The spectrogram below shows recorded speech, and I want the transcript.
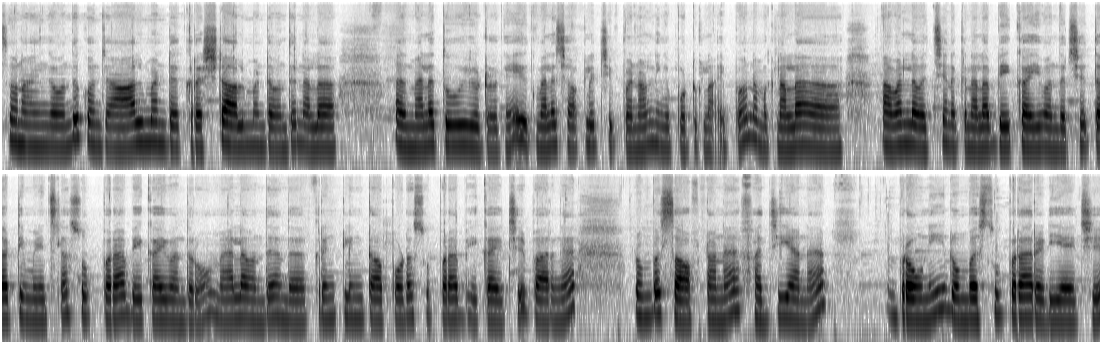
ஸோ நான் இங்கே வந்து கொஞ்சம் ஆல்மண்டு க்ரஷ்டு ஆல்மண்டை வந்து நல்லா அது மேலே தூவி விட்ருக்கேன் இதுக்கு மேலே சாக்லேட் சிப் வேணாலும் நீங்கள் போட்டுக்கலாம். இப்போ நமக்கு நல்லா அவனில் வச்சு எனக்கு நல்லா பேக் ஆகி வந்துடுச்சு தேர்ட்டி மினிட்ஸில் சூப்பராக பேக் ஆகி வந்துடும் மேலே வந்து அந்த க்ரிங்க்லிங் டாப்போட சூப்பராக பேக் ஆகிடுச்சு பாருங்கள் ரொம்ப சாஃப்டான ஃபஜ்ஜியான ப்ரௌனி ரொம்ப சூப்பராக ரெடி ஆயிடுச்சு.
